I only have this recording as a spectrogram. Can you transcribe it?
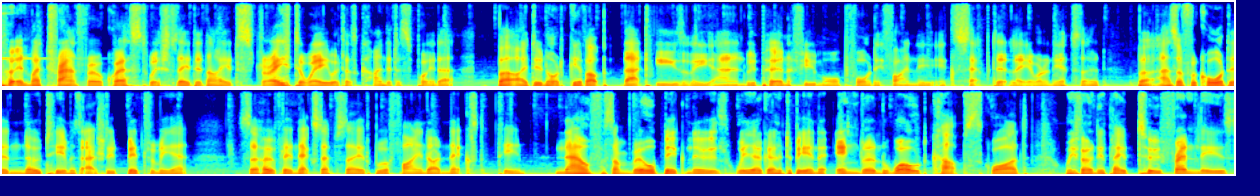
Put in my transfer request, which they denied straight away, which I was kind of disappointed at. But I do not give up that easily, and we put in a few more before they finally accept it later on in the episode. But as of recording, no team has actually bid for me yet, so hopefully next episode we'll find our next team. Now for some real big news, we are going to be in the England World Cup squad. We've only played two friendlies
